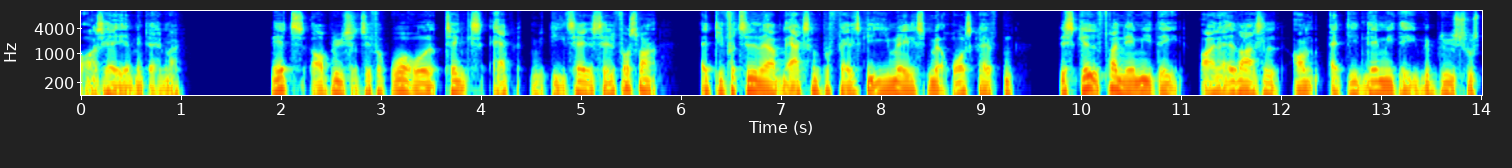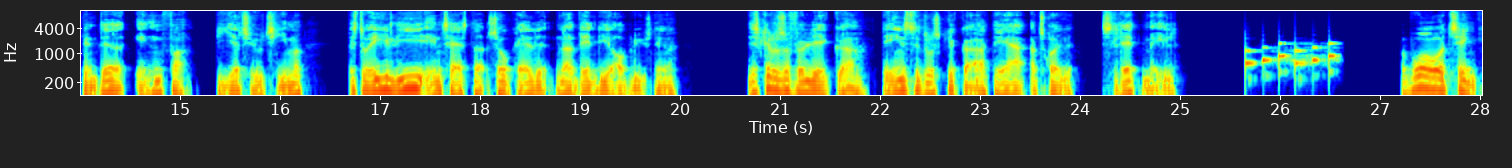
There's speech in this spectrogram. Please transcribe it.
også her hjemme i Danmark. Nets oplyser til Forbrugerrådet Tænks app med digital selvforsvar, at de for tiden er opmærksom på falske e-mails med overskriften besked fra NemID og en advarsel om, at dit NemID vil blive suspenderet inden for 24 timer, hvis du ikke lige indtaster såkaldte nødvendige oplysninger. Det skal du selvfølgelig ikke gøre. Det eneste du skal gøre, det er at trykke slet mail. Forbrugerrådet Tænk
